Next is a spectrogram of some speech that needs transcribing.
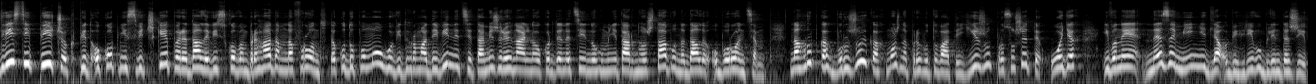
200 пічок під окопні свічки передали військовим бригадам на фронт. Таку допомогу від громади Вінниці та міжрегіонального координаційного гуманітарного штабу надали оборонцям. На грубках-буржуйках можна приготувати їжу, просушити одяг, і вони незамінні для обігріву бліндажів.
